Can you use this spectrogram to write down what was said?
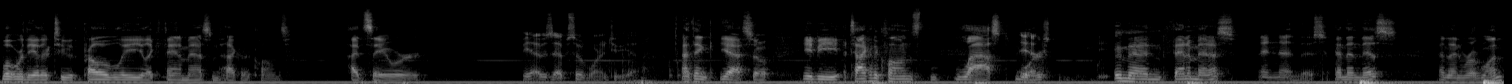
What were the other two? Probably like Phantom Menace and Attack of the Clones. I'd say were. Yeah, it was episode one and two. Yeah, I think yeah. So it'd be Attack of the Clones last Yeah. worst, and then Phantom Menace, and then this. and then this, and then Rogue One.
